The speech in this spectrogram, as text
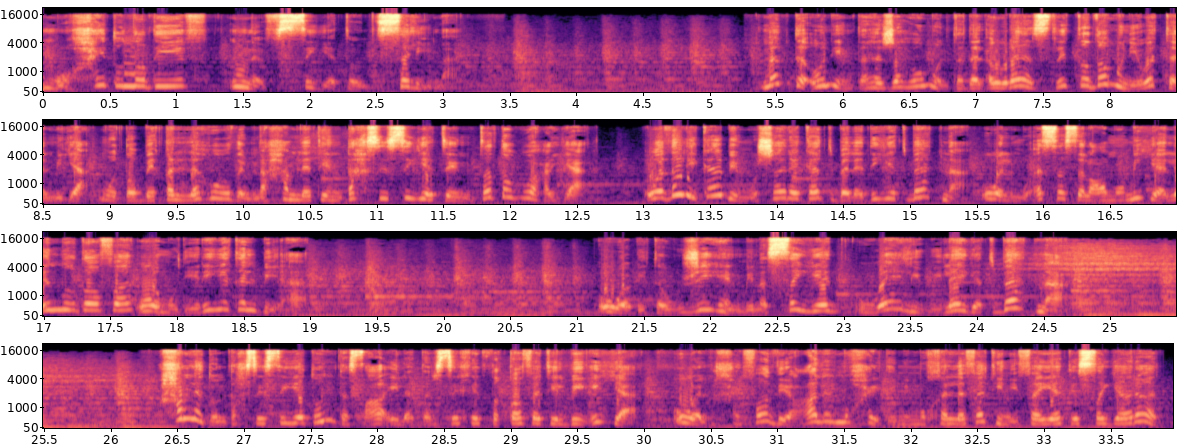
محيط نظيف نفسية سليمة. مبدأ انتهجه منتدى الأوراس للتضامن والتنمية مطبقا له ضمن حملة تحسيسية تطوعية. وذلك بمشاركة بلدية باتنا والمؤسسة العمومية للنظافة ومديرية البيئة. وبتوجيه من السيد والي ولاية باتنا. حملة تحسيسية تسعى إلى ترسيخ الثقافة البيئية والحفاظ على المحيط من مخلفات نفايات السيارات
